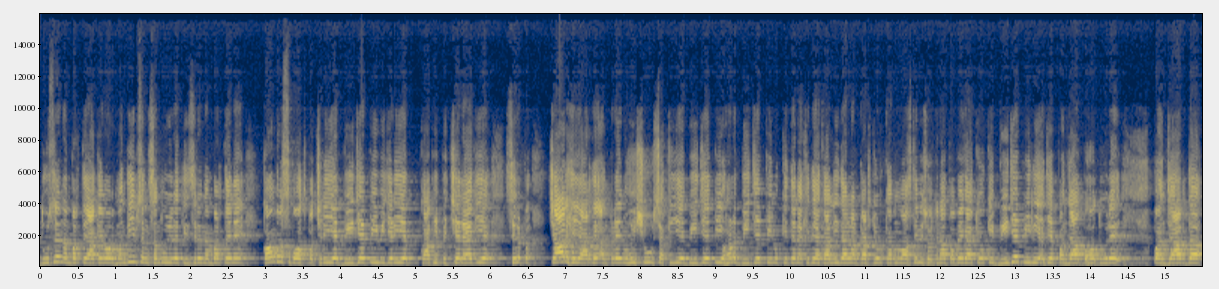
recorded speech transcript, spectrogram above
ਦੂਸਰੇ ਨੰਬਰ ਤੇ ਆ ਗਏ ਨੇ ਔਰ ਮਨਦੀਪ ਸਿੰਘ ਸੰਧੂ ਜਿਹੜੇ ਤੀਸਰੇ ਨੰਬਰ ਤੇ ਨੇ, ਕਾਂਗਰਸ ਬਹੁਤ ਪਛੜੀ ਹੈ, ਬੀਜੇਪੀ ਵੀ ਜਿਹੜੀ ਹੈ ਕਾਫੀ ਪਿੱਛੇ ਰਹਿ ਗਈ ਹੈ। ਸਿਰਫ 4000 ਦੇ ਅੰਕੜੇ ਨੂੰ ਹੀ ਛੂ ਸਕੀ ਹੈ ਬੀਜੇਪੀ। ਹੁਣ ਬੀਜੇਪੀ ਨੂੰ ਕਿਤੇ ਨਾ ਕਿਤੇ ਅਕਾਲੀ ਦਲ ਨਾਲ ਗੱਠਜੋੜ ਕਰਨ ਵਾਸਤੇ ਵੀ ਸੋਚਣਾ ਪਵੇਗਾ ਕਿਉਂਕਿ ਬੀਜੇਪੀ ਲਈ ਅਜੇ ਪੰਜਾਬ ਬਹੁਤ ਦੂਰ ਹੈ। ਪੰਜਾਬ ਦਾ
